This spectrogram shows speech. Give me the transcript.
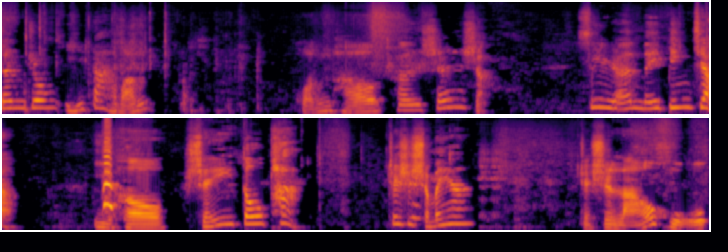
山中一大王黄袍穿身上虽然没兵将以后谁都怕。这是什么呀？这是老虎。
